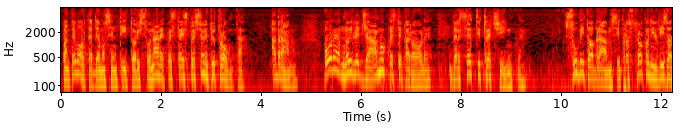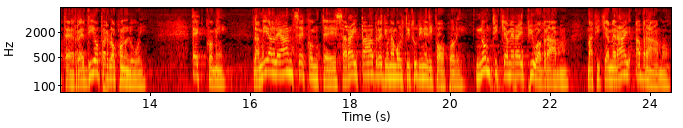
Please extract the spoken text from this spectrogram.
Quante volte abbiamo sentito risuonare questa espressione più tronca? Abram. Ora noi leggiamo queste parole, versetti 3-5. Subito Abram si prostrò con il viso a terra e Dio parlò con lui. Eccomi, la mia alleanza è con te e sarai padre di una moltitudine di popoli. Non ti chiamerai più Abram, ma ti chiamerai Abramo,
